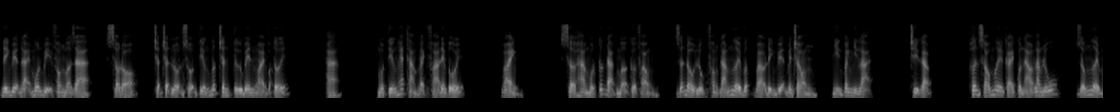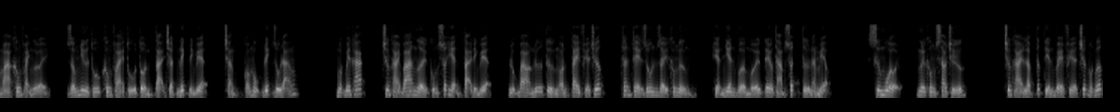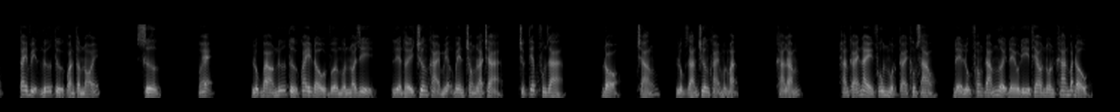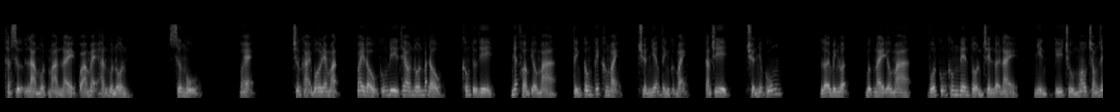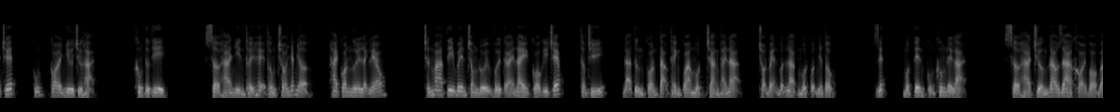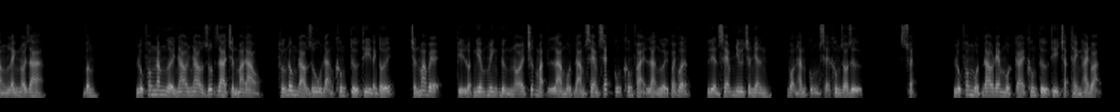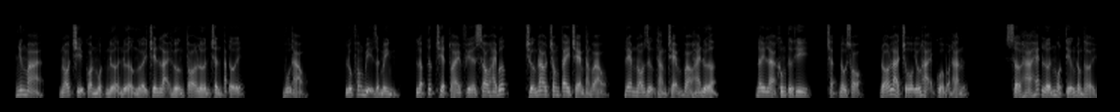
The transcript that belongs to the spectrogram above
đình viện đại môn bị phong mở ra, sau đó, trận trận lộn xộn tiếng bước chân từ bên ngoài vào tới. A, một tiếng hét thảm vạch phá đêm tối. Và ảnh sở hà một cước đạp mở cửa phòng, dẫn đầu lục phong đám người bước vào đình viện bên trong, nhìn quanh nhìn lại. Chỉ gặp, hơn sáu mươi cái quần áo lam lũ, giống người mà không phải người, giống như thú không phải thú tồn tại chật ních đình viện, chẳng có mục đích du đãng. Một bên khác, trương khải ba người cũng xuất hiện tại đình viện, lục bào nữ tử ngón tay phía trước, thân thể run dậy không ngừng hiển nhiên vừa mới kêu thảm xuất từ nàng miệng. Sư muội, ngươi không sao chứ? Trương khải lập tức tiến về phía trước một bước, tay vị nữ tử quan tâm nói. Sư, huệ. Lục bào nữ tử quay đầu vừa muốn nói gì, liền thấy trương khải miệng bên trong lá trà, trực tiếp phun ra. Đỏ, trắng, lục dán trương khải một mặt. Khá lắm. Hắn cái này phun một cái không sao, để lục phong đám người đều đi theo nôn khan bắt đầu, thật sự là một màn này quá mẹ hắn buồn nôn. Sương mù. Huệ. Trương khải bôi đem mặt, quay đầu cũng đi theo nôn bắt đầu, không tử thi, nhất phẩm yêu ma tính công kích không mạnh, truyền nhiễm tính cực mạnh, cắn chi, truyền nhiễm cũng. Lời bình luận, bực này yêu ma, vốn cũng không nên tồn trên đời này, nhìn ký chủ mau chóng giết chết, cũng coi như trừ hại. Không tử thi. Sở hà nhìn thấy hệ thống cho nhắc nhở, hai con ngươi lạnh lẽo. Chấn ma ti bên trong đối với cái này có ghi chép, thậm chí đã từng còn tạo thành qua một tràng tai nạn, trọn vẹn vẫn lạc một quận nhân tộc. Giết, một tên cũng không để lại. Sở hà trường đao ra khỏi vỏ băng lánh nói ra. Vâng. Lục phong năm người nhao nhao rút ra chấn ma đao, hướng đông đảo du đang không tử thi đánh tới chấn ma vệ kỷ luật nghiêm minh đừng nói trước mặt là một đám xem xét cũng không phải là người quái vật, liền xem như chân nhân, bọn hắn cũng sẽ không do dự. Xoẹt. lục phong một đao đem một cái không tử thi chặt thành hai đoạn, nhưng mà, nó chỉ còn một nửa nửa người trên lại hướng to lớn chân tắt tới. Vũ thảo. Lục phong bị giật mình, lập tức triệt thoái phía sau hai bước, trường đao trong tay chém thẳng vào, đem nó dựng thẳng chém vào hai nửa. Đây là không tử thi, chặt đầu sọ, đó là chỗ yếu hại của bọn hắn. Sở hà hét lớn một tiếng đồng thời.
